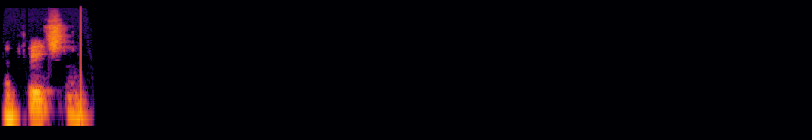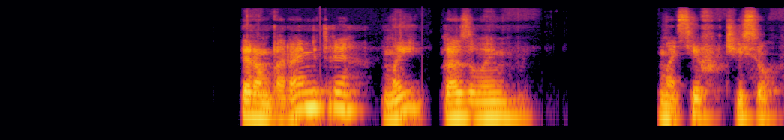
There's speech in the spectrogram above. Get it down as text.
Отлично. В первом параметре мы указываем массив чисел.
